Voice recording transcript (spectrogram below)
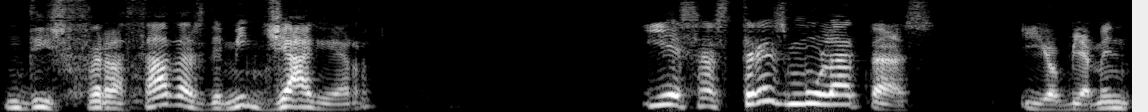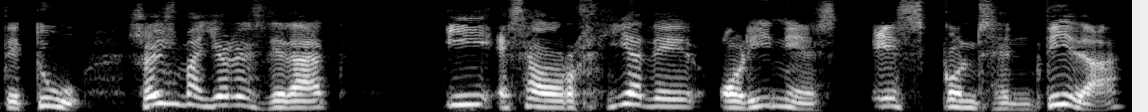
disfrazadas de Mick Jagger, y esas tres mulatas, y obviamente tú, sois mayores de edad, y esa orgía de orines es consentida,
